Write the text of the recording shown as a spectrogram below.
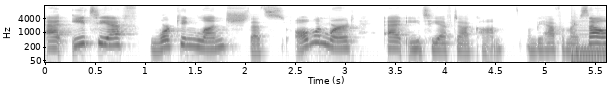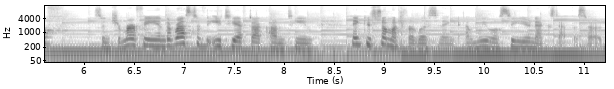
at ETF Working Lunch, that's all one word, at ETF.com. On behalf of myself, Cinthia Murphy, and the rest of the ETF.com team, thank you so much for listening, and we will see you next episode.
